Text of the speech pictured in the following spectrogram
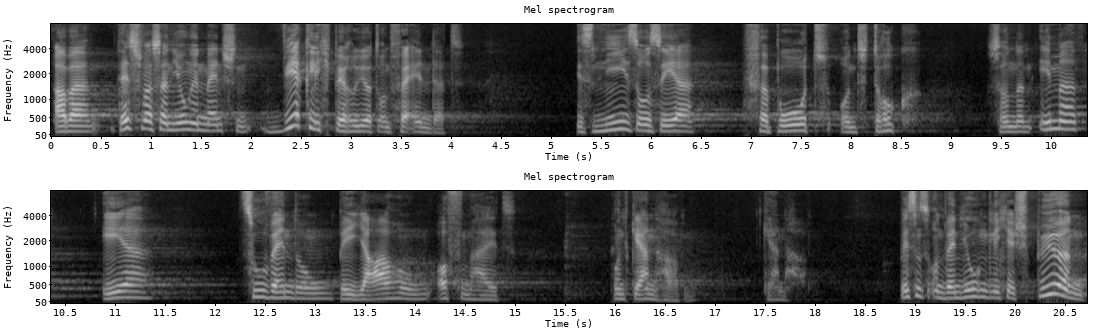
Aber das, was an jungen Menschen wirklich berührt und verändert, ist nie so sehr Verbot und Druck, sondern immer eher Zuwendung, Bejahung, Offenheit und gern haben. Gern haben. Wissen Sie, und wenn Jugendliche spüren,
